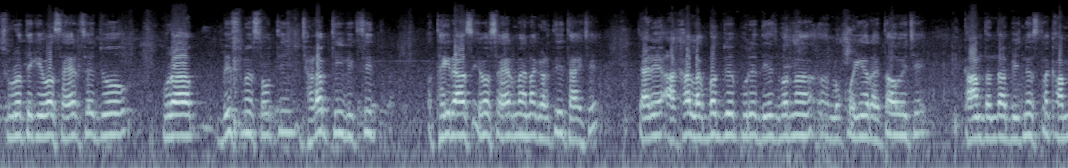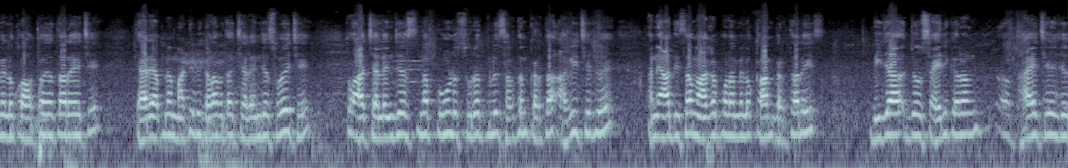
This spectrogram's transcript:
સુરત એક એવા શહેર છે જો પૂરા વિશ્વમાં સૌથી ઝડપથી વિકસિત થઈ રહ્યા છે એવા શહેરમાં એના ગણતરી થાય છે. ત્યારે આખા લગભગ જો પૂરે દેશભરના લોકો અહીંયા રહેતા હોય છે. કામ ધંધા બિઝનેસના કામે લોકો આવતા જતા રહે છે. ત્યારે આપણા માટે બી ઘણા બધા ચેલેન્જીસ હોય છે. તો આ ચેલેન્જીસના પૂર્ણ સુરત પોલીસ હરદમ કરતા આવી છે જોઈએ અને આ દિશામાં આગળ પણ અમે લોકો કામ કરતા રહીશ. બીજા જો શહેરીકરણ થાય છે, જે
